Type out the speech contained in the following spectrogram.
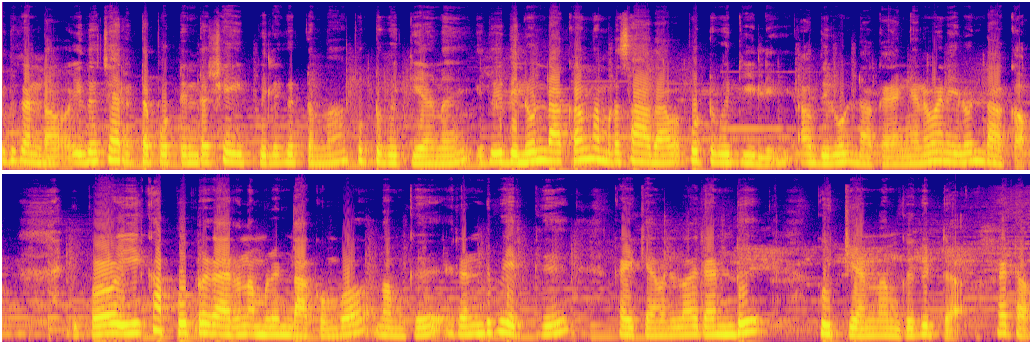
ഇത് കണ്ടോ? ഇത് ചിരട്ടപ്പൊട്ടിന്റെ ഷേപ്പിൽ കിട്ടുന്ന പുട്ടുകുറ്റിയാണ്. ഇത് ഇതിലുണ്ടാക്കാം നമ്മുടെ സാധാ പുട്ടുകുറ്റിയില്ലേ? അതിലും ഉണ്ടാക്കാം. എങ്ങനെ വേണേലും ഉണ്ടാക്കാം. ഇപ്പോൾ ഈ കപ്പ് പ്രകാരം നമ്മൾ ഉണ്ടാക്കുമ്പോൾ നമുക്ക് രണ്ട് പേർക്ക് കഴിക്കാനുള്ള രണ്ട് കുറ്റിയാണ് നമുക്ക് കിട്ടുക. കേട്ടോ?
